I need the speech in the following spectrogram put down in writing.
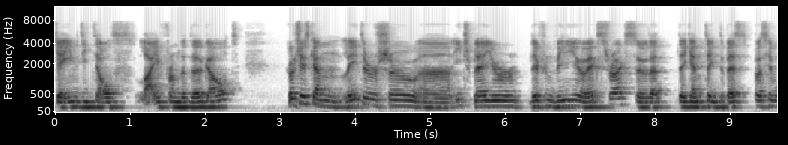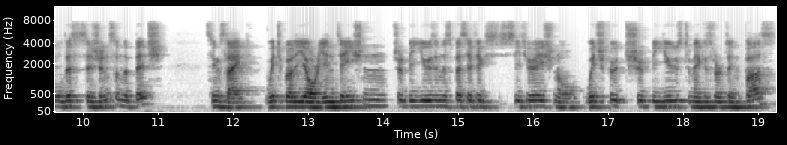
game details live from the dugout, Coaches can later show uh, each player different video extracts so that they can take the best possible decisions on the pitch. Things like which body orientation should be used in a specific situation or which foot should be used to make a certain pass.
